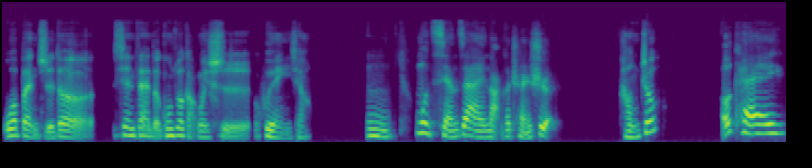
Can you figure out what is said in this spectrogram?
我本职的现在的工作岗位是会员营销。嗯，目前在哪个城市？杭州。OK。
